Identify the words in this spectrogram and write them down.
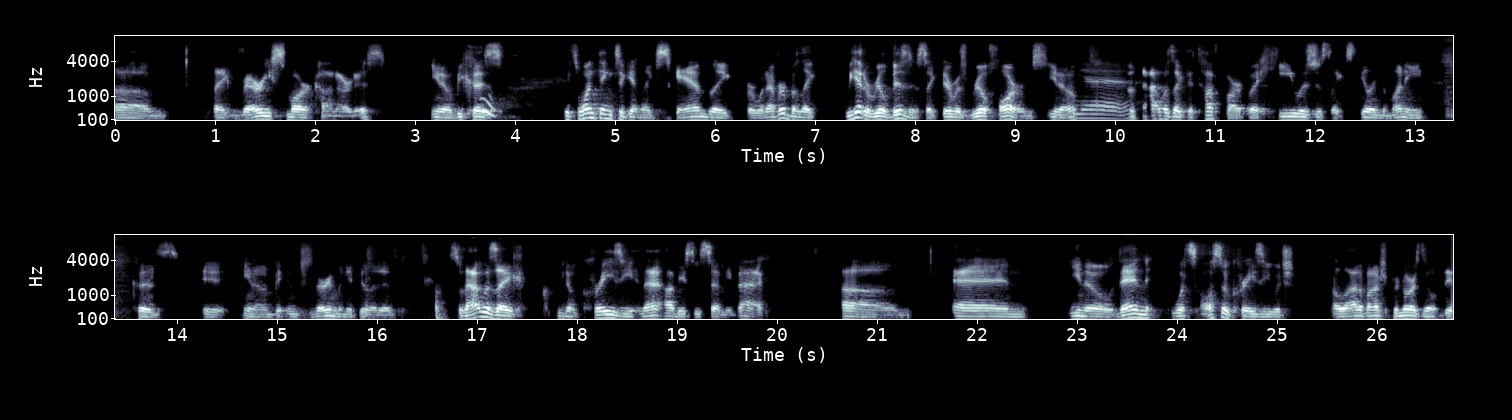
um like very smart con artist you know because it's one thing to get like scammed like or whatever but like we had a real business like there was real farms you know? Yeah. But that was like the tough part but he was just like stealing the money because it you know it was very manipulative. So that was like you know crazy and that obviously set me back. Um, and you know, then what's also crazy, which a lot of entrepreneurs don't they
